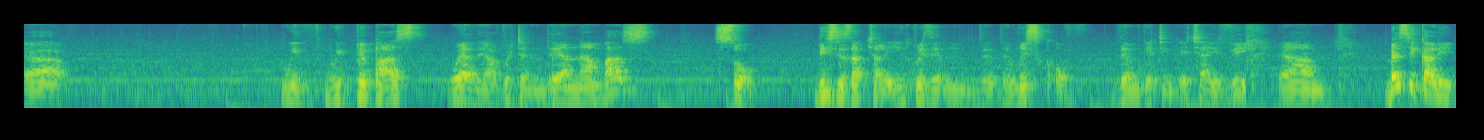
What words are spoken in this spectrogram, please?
uh, with with papers where they have written their numbers. So this is actually increasing the, the risk of them getting HIV. Um, basically,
